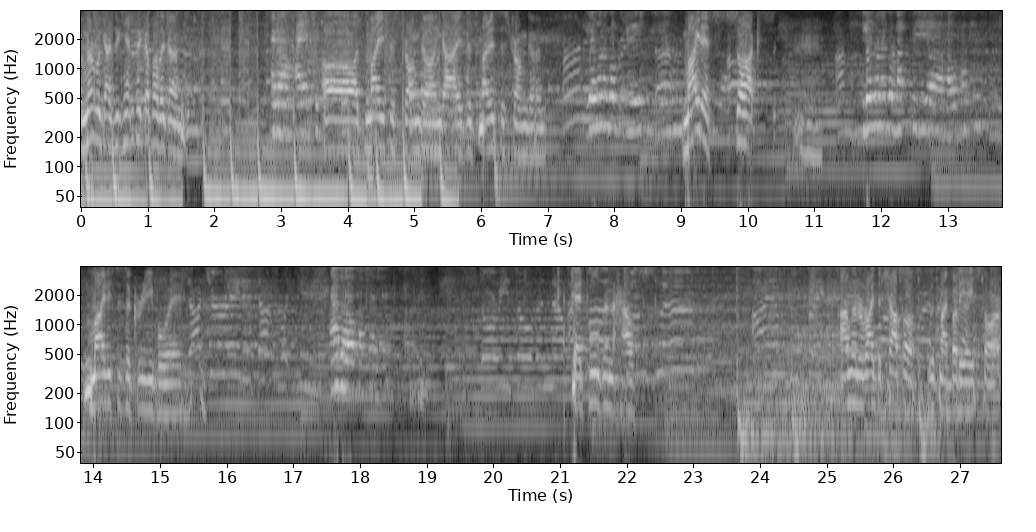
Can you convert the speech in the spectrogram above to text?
Remember, guys, we can't pick up other guns. I know, I had to. Oh, it's Midas' drum gun, guys. It's Midas' drum gun. You guys wanna go for you? wanna- Midas sucks. You guys wanna go back to the uh, helicopter? Midas is a greedy boy. Exaggerated, that's what you I have the helicopter. The story's over now. Deadpool's in the house. I am gonna ride the chopper with my buddy A-Star.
